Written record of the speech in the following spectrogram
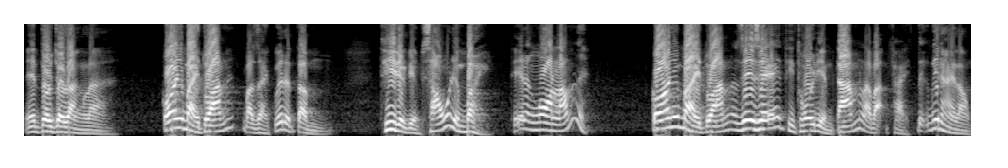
Nên tôi cho rằng là có những bài toán ấy, bạn giải quyết được tầm thi được điểm 6, điểm 7 thế là ngon lắm rồi có những bài toán dễ dễ thì thôi điểm 8 là bạn phải tự biết hài lòng.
